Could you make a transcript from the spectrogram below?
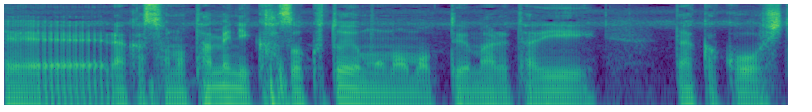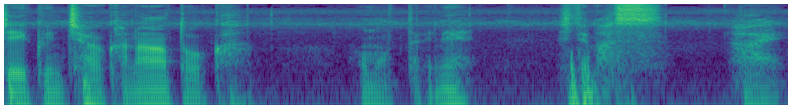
えー、なんかそのために家族というものを持って生まれたりなんかこうしていくんちゃうかなとか思ったりねしてます。はい。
